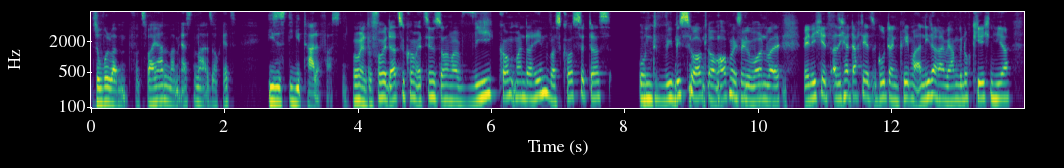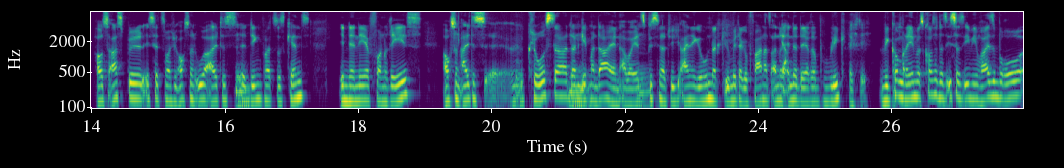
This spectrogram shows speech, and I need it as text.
sowohl beim, vor zwei Jahren, beim ersten Mal als auch jetzt, dieses digitale Fasten. Moment, bevor wir dazu kommen, erzähl uns doch nochmal, wie kommt man dahin? Was kostet das? Und wie bist du überhaupt darauf aufmerksam geworden? Weil wenn ich jetzt, also ich dachte jetzt, gut, dann geht mal an Niederrhein, wir haben genug Kirchen hier. Haus Aspel ist jetzt zum Beispiel auch so ein uraltes äh, Mhm. Ding, falls du es kennst, in der Nähe von Rees. Auch so ein altes äh, Kloster, dann Mhm. geht man dahin. Aber jetzt bist du natürlich einige hundert Kilometer gefahren ans andere Ja. Ende der Republik. Richtig. Wie kommt man dahin? Was kostet das? Ist das irgendwie im Reisebüro?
